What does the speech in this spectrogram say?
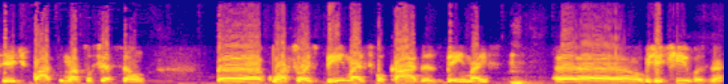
ser de fato uma associação uh, com ações bem mais focadas, bem mais uh, objetivas, né?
